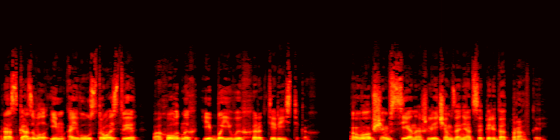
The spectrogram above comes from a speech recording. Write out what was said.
рассказывал им о его устройстве, походных и боевых характеристиках. В общем, все нашли, чем заняться перед отправкой.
